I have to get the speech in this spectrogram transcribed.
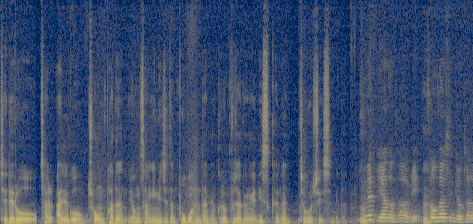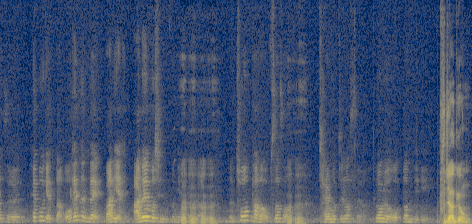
제대로 잘 알고 초음파든 영상 이미지든 보고 한다면 그런 부작용의 리스크는 적을 수 있습니다. 스냅피 하던 사람이 응. 성상신경 차단술을 해보겠다고 했는데 많이 안 해보신 응, 분이라든가 응, 응, 응, 초음파가 없어서 응, 응. 잘못 찔렀어요. 그러면 어떤 일이? 부작용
